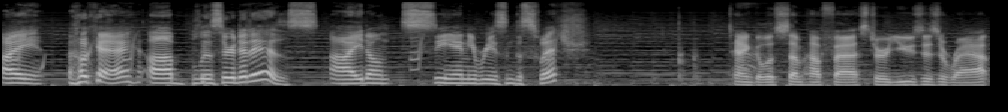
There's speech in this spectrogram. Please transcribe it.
I okay. Uh, Blizzard it is. I don't see any reason to switch. Tangle is somehow faster. Uses a wrap.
